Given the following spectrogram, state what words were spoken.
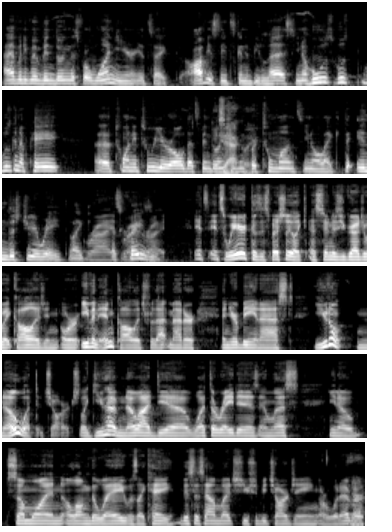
I haven't even been doing this for one year. It's like obviously it's going to be less. You know, who's who's who's going to pay a 22 year old that's been doing something for two months? You know, like the industry rate. Like, Right, that's right, crazy. right. It's it's weird because especially like as soon as you graduate college and or even in college for that matter, and you're being asked, you don't know what to charge. Like you have no idea what the rate is unless you know someone along the way was like, "Hey, this is how much you should be charging" or whatever.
